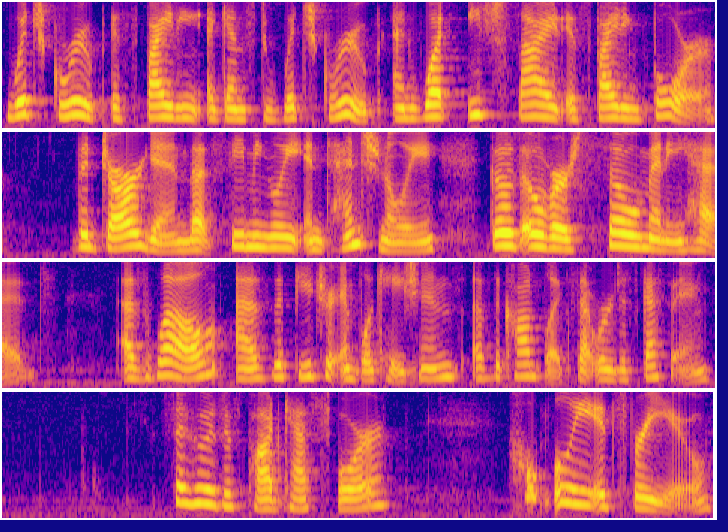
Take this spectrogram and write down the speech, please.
which group is fighting against which group, and what each side is fighting for the jargon that seemingly intentionally goes over so many heads, as well as the future implications of the conflicts that we're discussing. So, who is this podcast for? Hopefully, it's for you.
